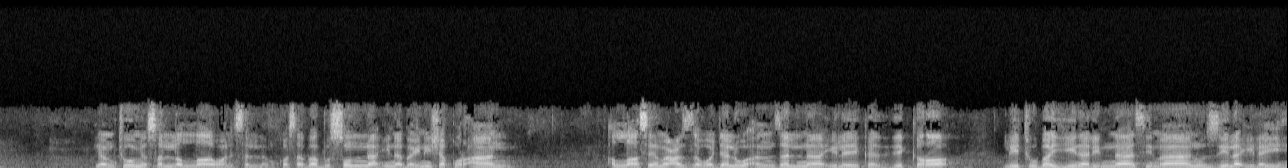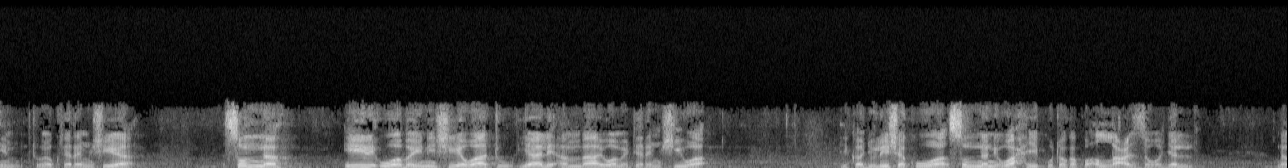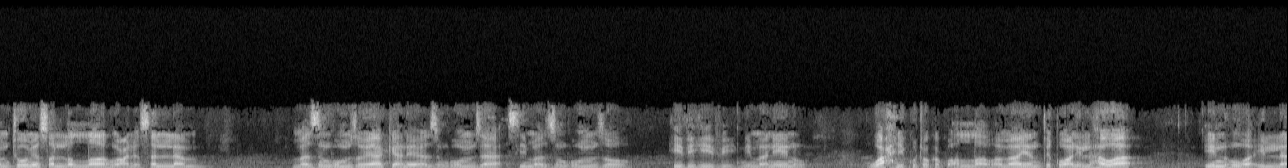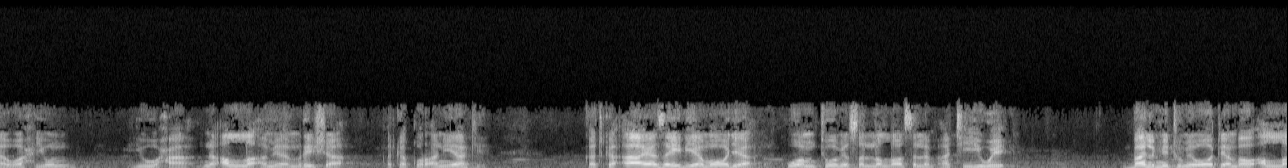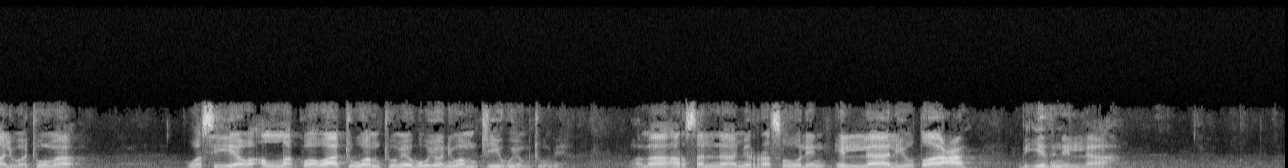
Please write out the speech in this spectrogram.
ya mtume sallallahu alaihi wasallam. Kwa sababu sunna inabainisha Qur'an. Allah sema azza wa jalla wa anzalna ilayka dhikra litubayyana lin-nasi ma nuzila ilayhim. Tumekuteremshia sunna ili uwabainishie watu yale ambayo wameteremshiwa. Ikajulisha kuwa sunna ni wahi kutoka kwa Allah azza wa jal. Na mtume sallallahu alaihi wasallam mazungumzo yake anayozungumza si mazungumzo hivi hivi ni maneno wahi kutoka kwa Allah. Wama yantiqu anil hawa in huwa illa wahyun yuha. Na Allah ameamrisha katika Qur'ani yake katika aya zaidi ya moja kuwa mtume sallallahu alaihi wasallam atiiwe. Bal mitume wote ambao Allah aliwatuma wasia wa Allah kwa watu wa mtume huyo ni wamtii huyo mtume. Wama arsalna min rasulin illa liyuta'a biidhnillah.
